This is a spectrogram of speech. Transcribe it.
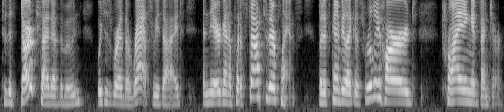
to the dark side of the moon, which is where the rats reside, and they are going to put a stop to their plans. But it's going to be like this really hard, trying adventure.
